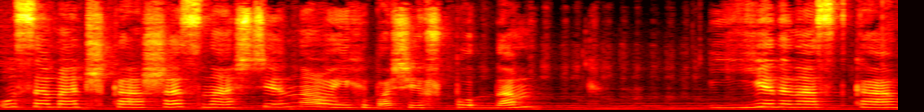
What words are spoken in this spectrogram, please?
Ósemeczka, 16, no i chyba się już poddam. Jedenastka.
